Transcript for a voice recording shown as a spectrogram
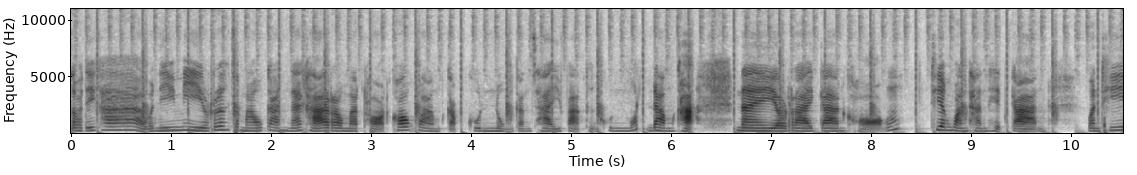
สวัสดีค่ะ วันนี้มีเรื่องจะเมาส์กันนะคะ เรามาถอดข้อความกับคุณหนุ่มกัญชัยฝากถึงคุณมดดำค่ะ ในรายการของเที่ยงวันทันเหตุการณ์ วันที่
